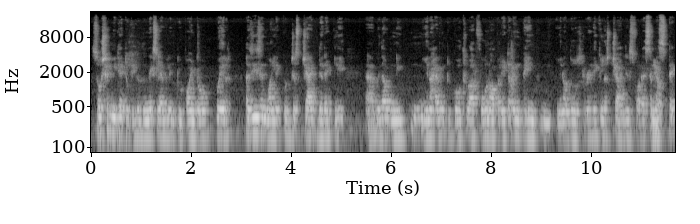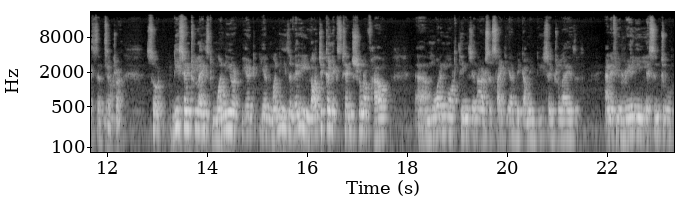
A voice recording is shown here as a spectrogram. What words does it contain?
social media took it to the next level in 2.0 where aziz and malik could just chat directly uh, without need, you know having to go through our phone operator and paying you know those ridiculous charges for sms texts etc so decentralized money or peer-to-peer money is a very logical extension of how uh, more and more things in our society are becoming decentralized. And if you really listen to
